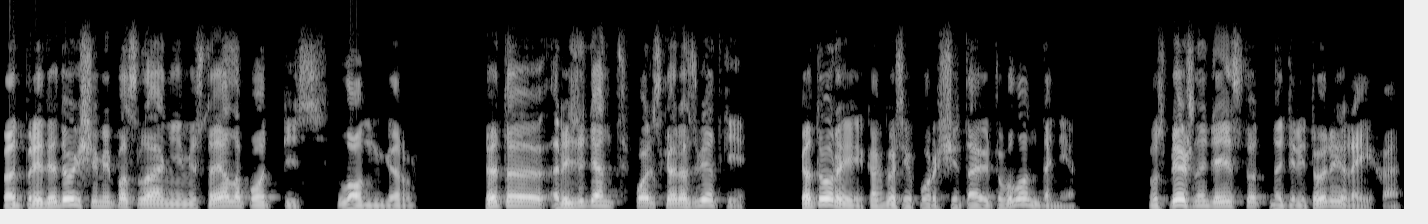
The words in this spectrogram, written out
Под предыдущими посланиями стояла подпись «Лонгер». Это резидент польской разведки, который, как до сих пор считают в Лондоне, успешно действует на территории Рейха.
